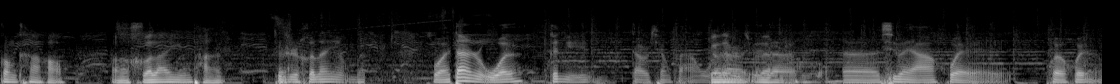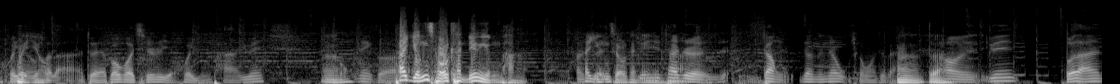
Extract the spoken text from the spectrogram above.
更看好，呃，荷兰赢盘，就是荷兰赢的。我，但是我跟你倒是相反，我觉得，呃，西班牙会会会会赢荷兰，对，包括其实也会赢盘，因为从那个他赢球肯定赢盘，他赢球肯定，因为他是让五让零点五球嘛，对吧？嗯，对。然后因为。荷兰，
